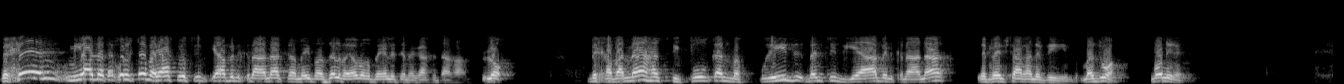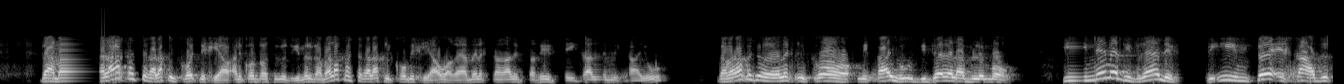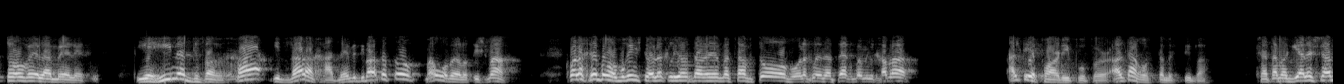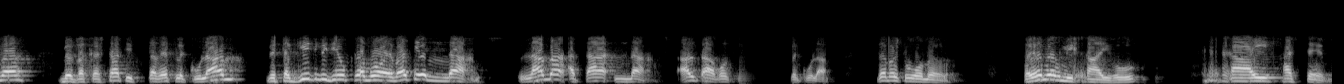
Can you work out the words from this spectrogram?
וכן מיד אתה יכול לכתוב, ויעש לו צדקיה בן כנענה קרני ברזל, ויאמר באלה תנגח את הרם. לא. בכוונה הסיפור כאן מפריד בין צדקיה בן כנענה לבין שאר הנביאים. מדוע? בואו נראה. והמלאך אשר הלך לקרוא את מחיהו, אני קורא בפסוק י"ג, והמלאך אשר הלך לקרוא מחיהו, הרי המלך קרא לשריף שיקרא למיכאיו, והמלאך אשר הלך לקרוא מיכאיו דיבר אליו לאמור. הננה דברי הנביאים פה אחד טוב אל המלך. יהינה דברך כדבר אחד מהם ודיברת טוב. מה הוא אומר לו? תשמע, כל החבר'ה אומרים שאתה הולך להיות במצב טוב, הולך לנצח במלחמה. אל תהיה פארטי פופר, אל תהרוס את המסיבה. כשאתה מגיע לשם, בבקשה תצטרף לכולם, ותגיד בדיוק כמוהם, אל תהיה נחש. למה אתה נחש? אל תהרוס לכולם. זה מה שהוא אומר לו. ויאמר מיכאי הוא, חי השם.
